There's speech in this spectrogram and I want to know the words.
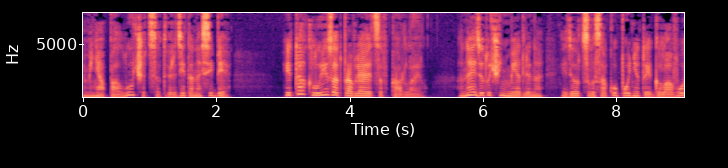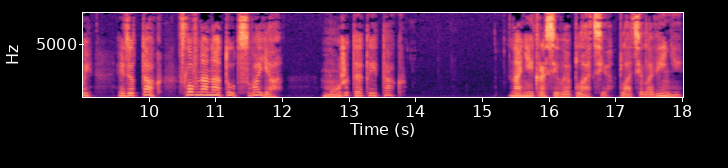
«У меня получится», — твердит она себе. Итак, Луиза отправляется в Карлайл. Она идет очень медленно, идет с высоко поднятой головой, идет так, словно она тут своя. Может, это и так. На ней красивое платье, платье Лавинии.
